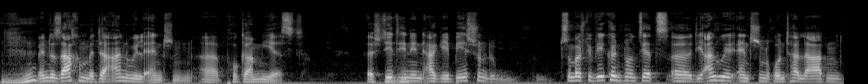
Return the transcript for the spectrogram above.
Mhm. Wenn du Sachen mit der Unreal Engine äh, programmierst, äh, steht Mhm. in den AGB schon, zum Beispiel wir könnten uns jetzt äh, die Unreal Engine runterladen,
